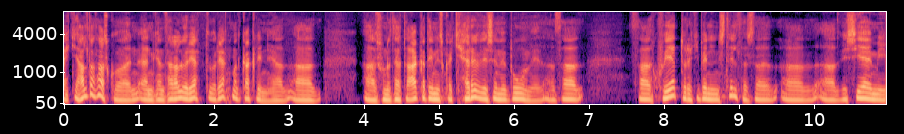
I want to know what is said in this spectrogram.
ekki halda það sko en, en það er alveg rétt og rétt með gaggrinni að, að, að svona þetta akademíska kerfi sem við búum við að það, það hvetur ekki beinleins til þess að, að við séum í,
